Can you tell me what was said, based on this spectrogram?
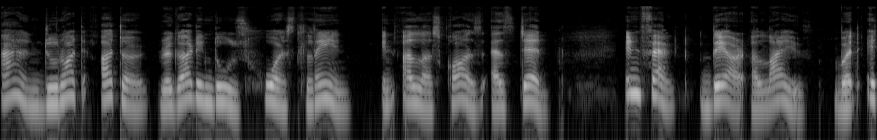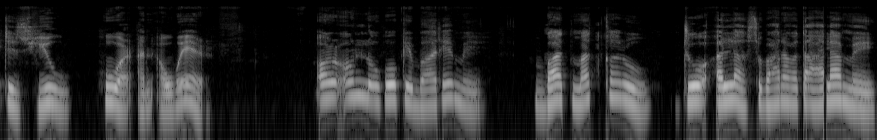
And do not utter regarding those who are slain in Allah's cause as dead. In fact, they are alive, but it is you who are unaware. और उन लोगों के बारे में बात मत करो जो अल्लाह सुबहाना वाली में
